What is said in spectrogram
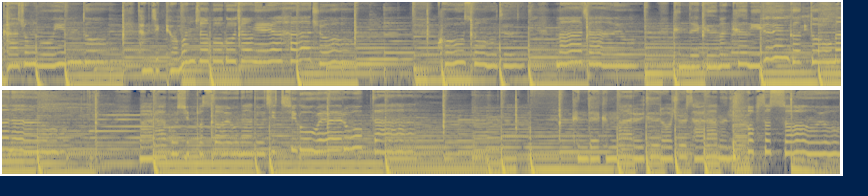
가족 모임도 당직표 먼저 보고 정해야 하죠. 고소득 맞아요. 근데 그만큼 잃은 것도 많아요. 말하고 싶었어요. 나도 지치고 없었어요.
